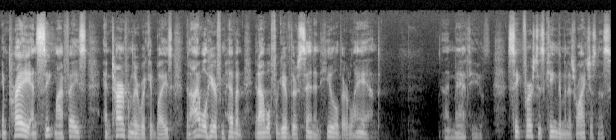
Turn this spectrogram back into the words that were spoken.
and pray and seek my face and turn from their wicked ways, then I will hear from heaven and I will forgive their sin and heal their land. And then Matthew, seek first his kingdom and his righteousness,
